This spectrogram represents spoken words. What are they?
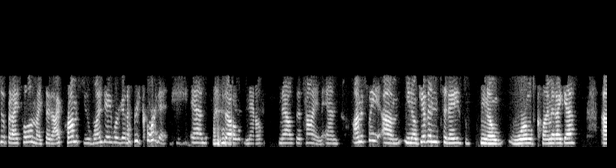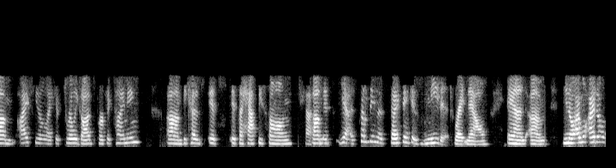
to it, but I told him, I said, I promise you one day we're gonna record it. And so now now's the time. And honestly, um, you know, given today's, you know, world climate I guess, um, I feel like it's really God's perfect timing um, because it's it's a happy song. Um, it's yeah, it's something that I think is needed right now. And um, you know, I, I don't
